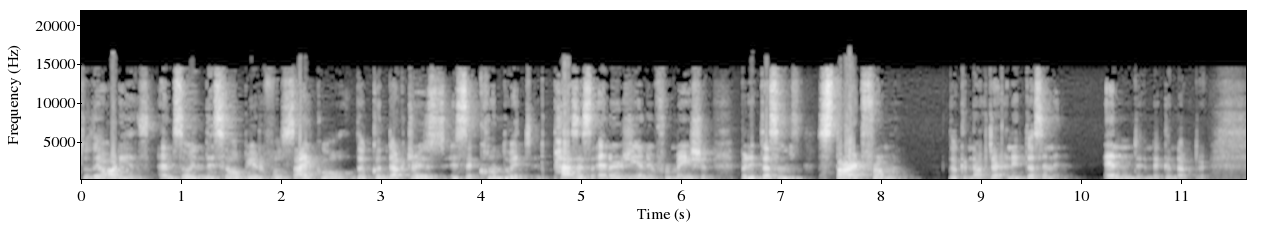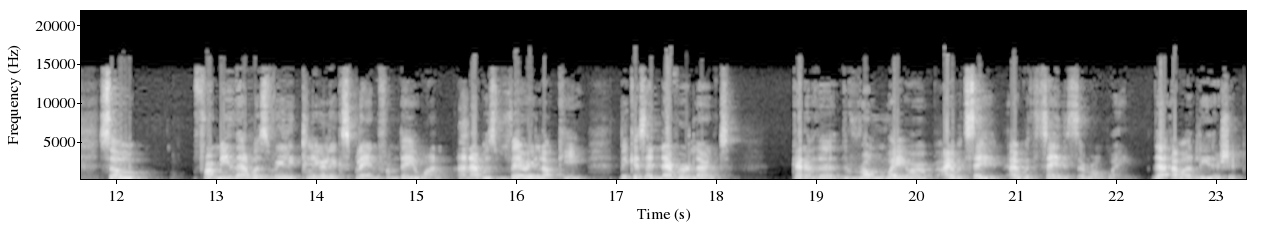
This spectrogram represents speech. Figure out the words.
to the audience. And so in this whole beautiful cycle, the conductor is, is a conduit. It passes energy and information, but it doesn't start from the conductor and it doesn't end in the conductor. So for me, that was really clearly explained from day one. And I was very lucky because I never learned kind of the, the wrong way, or I would say, I would say this the wrong way that about leadership.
